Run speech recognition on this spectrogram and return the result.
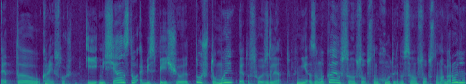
это крайне сложно. И мессианство обеспечивает то, что мы, это свой взгляд, не замыкаем в своем собственном хуторе, на своем собственном огороде,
